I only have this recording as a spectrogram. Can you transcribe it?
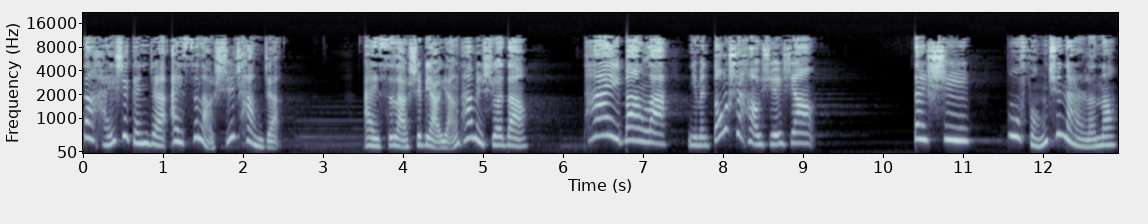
但还是跟着艾斯老师唱着。艾斯老师表扬他们说道：“太棒了，你们都是好学生。”但是布冯去哪儿了呢？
